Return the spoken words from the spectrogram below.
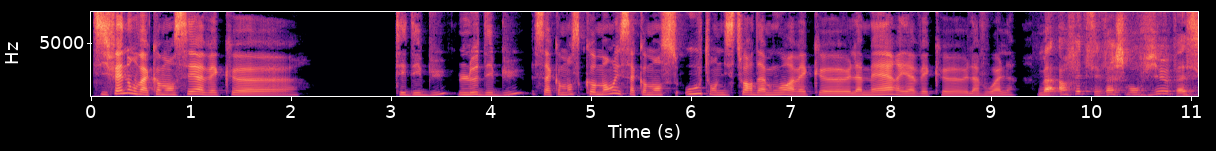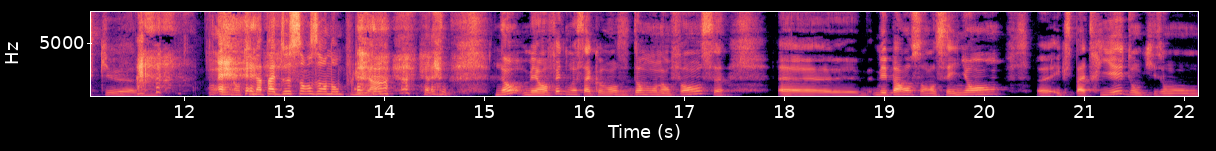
Tiffaine, on va commencer avec tes débuts, le début. Ça commence comment et ça commence où ton histoire d'amour avec la mer et avec la voile? Bah, En fait, c'est vachement vieux parce que. Donc, tu n'as pas 200 ans non plus. Hein non, mais en fait, moi, ça commence dans mon enfance. Euh, mes parents sont enseignants, euh, expatriés, donc ils ont,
